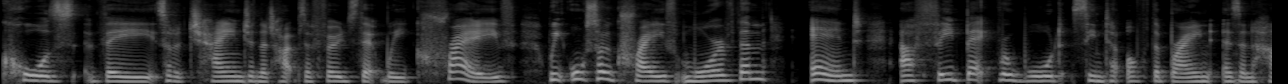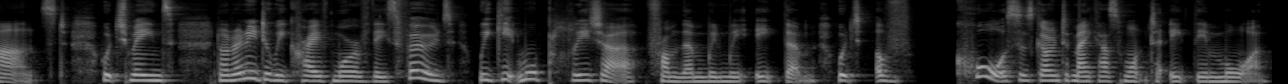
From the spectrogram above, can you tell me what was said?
cause the sort of change in the types of foods that we crave, we also crave more of them and our feedback reward center of the brain is enhanced, which means not only do we crave more of these foods, we get more pleasure from them when we eat them, which of course is going to make us want to eat them more.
